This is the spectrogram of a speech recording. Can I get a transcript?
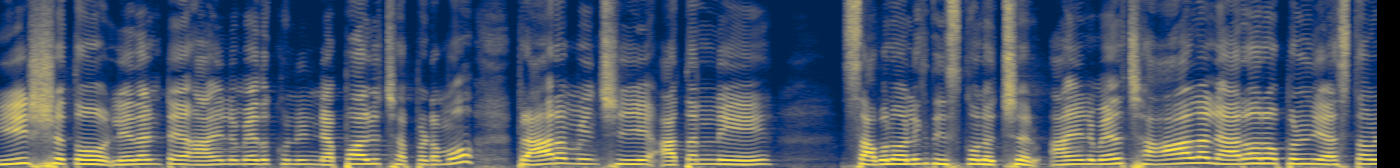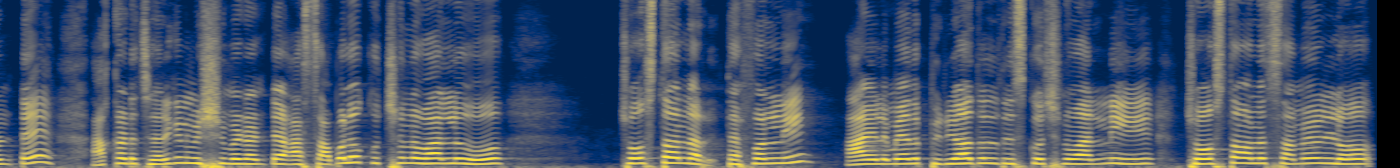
ఈర్ష్యతో లేదంటే ఆయన మీద కొన్ని నెపాలు చెప్పడము ప్రారంభించి అతన్ని సభలోనికి తీసుకొని వచ్చారు. ఆయన మీద చాలా నేరారోపణలు చేస్తూ ఉంటే అక్కడ జరిగిన విషయం ఏంటంటే ఆ సభలో కూర్చున్న వాళ్ళు చూస్తూ ఉన్నారు. తెఫల్ని ఆయన మీద ఫిర్యాదులు తీసుకొచ్చిన వారిని చూస్తూ ఉన్న సమయంలో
